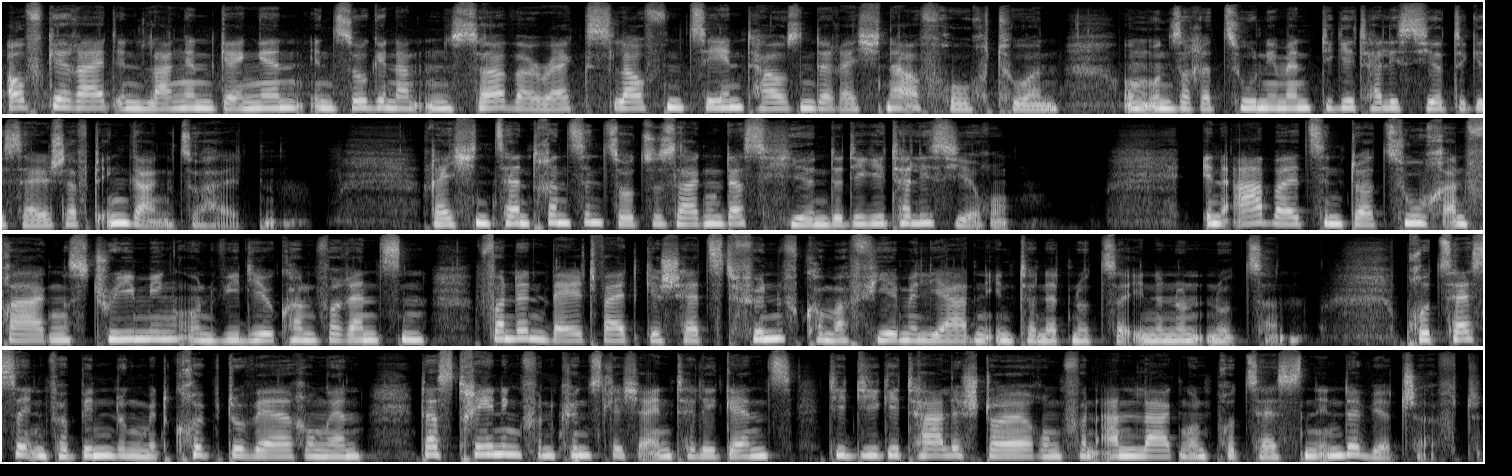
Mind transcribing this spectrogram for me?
Aufgereiht in langen Gängen in sogenannten Server-Racks laufen Zehntausende Rechner auf Hochtouren, um unsere zunehmend digitalisierte Gesellschaft in Gang zu halten. Rechenzentren sind sozusagen das Hirn der Digitalisierung. In Arbeit sind dort Suchanfragen, Streaming und Videokonferenzen von den weltweit geschätzt 5,4 Milliarden Internetnutzerinnen und Nutzern. Prozesse in Verbindung mit Kryptowährungen, das Training von künstlicher Intelligenz, die digitale Steuerung von Anlagen und Prozessen in der Wirtschaft.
